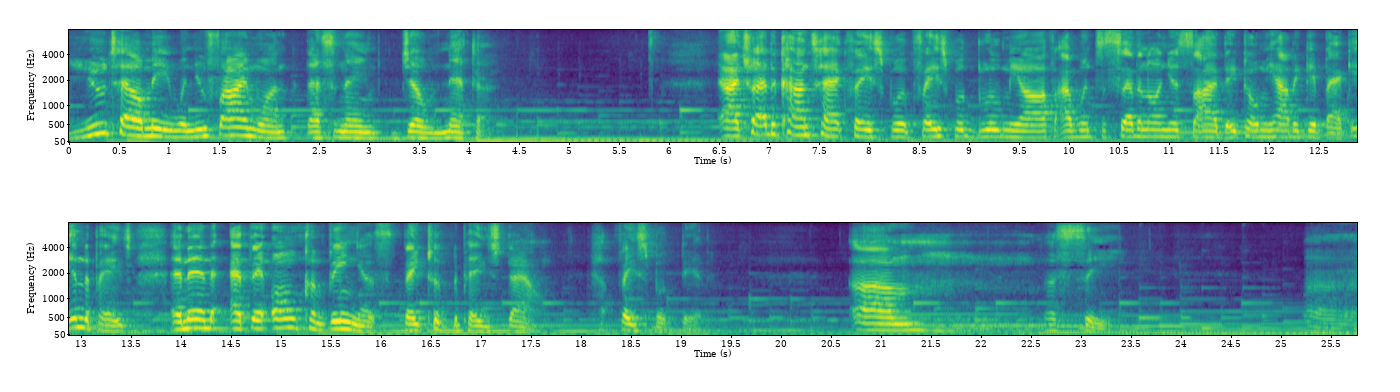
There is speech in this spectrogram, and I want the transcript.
You tell me when you find one that's named Jonetta. I tried to contact Facebook. Facebook blew me off. I went to Seven on Your Side. They told me how to get back in the page. And then at their own convenience, they took the page down. Facebook did. Um, let's see. Uh,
